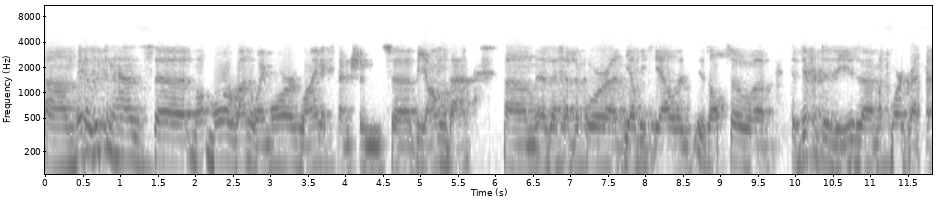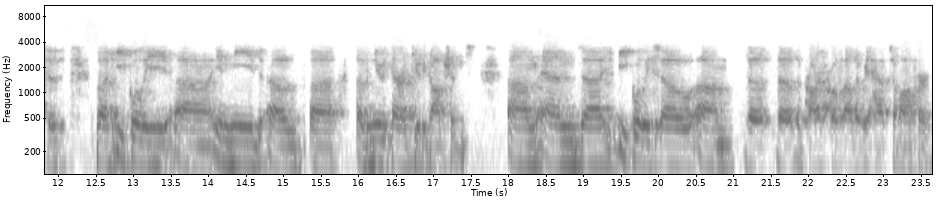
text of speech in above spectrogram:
Um, Betalutin has uh, more runway, more line extensions uh, beyond that. Um, as I said before, uh, DLBCL is, is also uh, a different disease, uh, much more aggressive, but equally uh, in need of, of new therapeutic options. Um, and uh, equally so, um, the, the, the, product profile that we have to offer.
